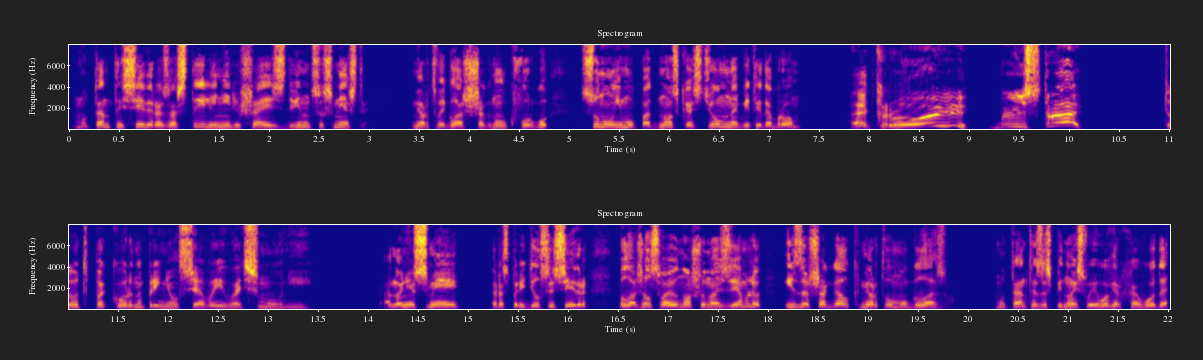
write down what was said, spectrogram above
Мутанты севера застыли, не решаясь сдвинуться с места. Мертвый глаз шагнул к фургу, сунул ему под нос костюм, набитый добром. «Открой! Быстро!» Тот покорно принялся воевать с молнией. «А ну не смей!» — распорядился Север, положил свою ношу на землю и зашагал к мертвому глазу. Мутанты за спиной своего верховода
